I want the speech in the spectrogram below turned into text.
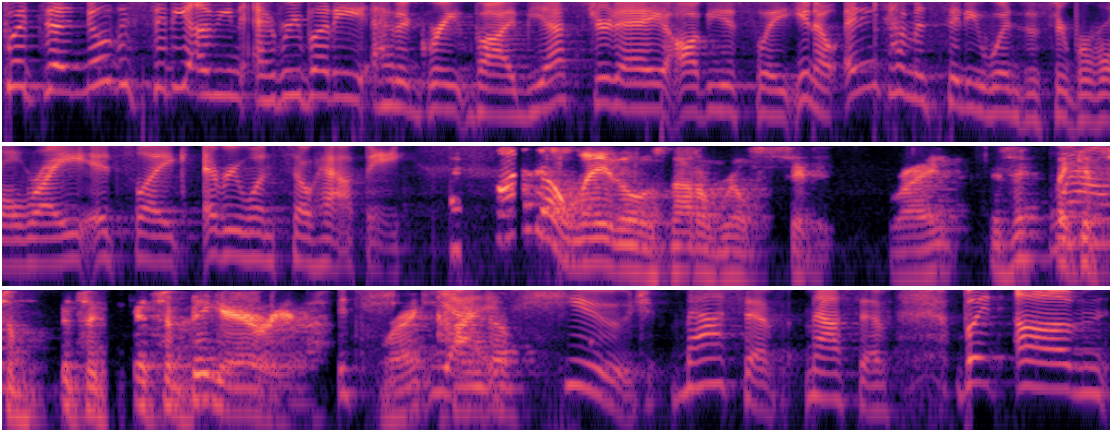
but uh, no, the city, I mean, everybody had a great vibe yesterday. Obviously, you know, anytime a city wins a Super Bowl, right? It's like everyone's so happy. I Find LA though is not a real city, right? Is it like it's a it's a it's a big area, It's right? yeah, kind it's of. huge, massive, massive. But um,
